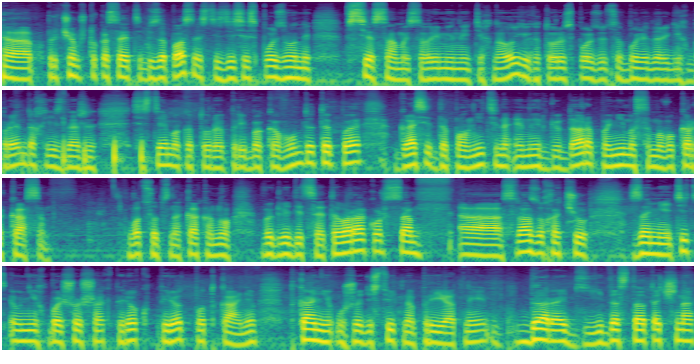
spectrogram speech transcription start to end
А, причем, что касается безопасности, здесь использованы все самые современные технологии, которые используются в более дорогих брендах. Есть даже система, которая при боковом ДТП гасит дополнительно энергию удара помимо самого каркаса. Вот, собственно, как оно выглядит с этого ракурса. А, сразу хочу заметить, у них большой шаг вперед, вперед по тканям. Ткани уже действительно приятные, дорогие достаточно.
